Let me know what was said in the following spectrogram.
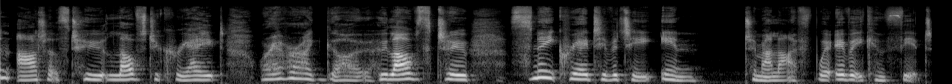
An artist who loves to create wherever I go, who loves to sneak creativity in to my life wherever it can fit.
